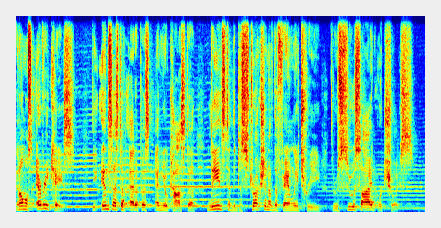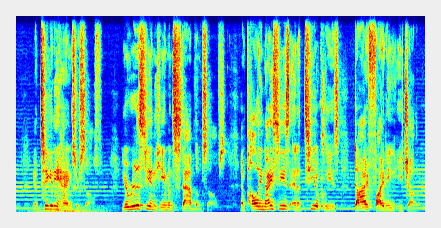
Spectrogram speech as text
In almost every case, the incest of Oedipus and Jocasta leads to the destruction of the family tree through suicide or choice. Antigone hangs herself. Eurydice and Haemon stab themselves. And Polynices and Eteocles die fighting each other.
